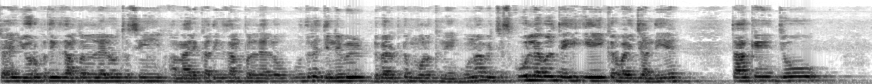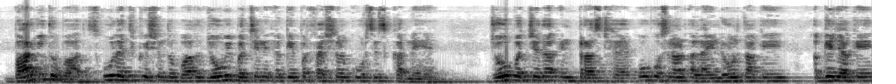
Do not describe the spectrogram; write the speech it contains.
ਚਾਹੇ ਯੂਰਪ ਦੀ ਐਗਜ਼ਾਮਪਲ ਲੈ ਲਓ ਤੁਸੀਂ ਅਮਰੀਕਾ ਦੀ ਐਗਜ਼ਾਮਪਲ ਲੈ ਲਓ ਉਧਰ ਜਿੰਨੇ ਵੀ ਡਿਵੈਲਪਡ ਮੁਲਕ ਨੇ, ਉਹਨਾਂ ਵਿੱਚ ਸਕੂਲ ਲੈਵਲ ਤੇ ਹੀ AI ਕਰਵਾਈ ਜਾਂਦੀ ਹੈ, ਤਾਂ ਕਿ ਜੋ 12ਵੀਂ ਤੋਂ ਬਾਅਦ ਸਕੂਲ ਐਜੂਕੇਸ਼ਨ ਤੋਂ ਬਾਅਦ, ਜੋ ਵੀ ਬੱਚੇ ਨੇ ਅੱਗੇ ਪ੍ਰੋਫੈਸ਼ਨਲ ਕੋਰਸਿਸ ਕਰਨੇ ਹੈ, ਜੋ ਬੱਚੇ ਦਾ ਇੰਟਰਸਟ ਹੈ, ਉਹ ਉਸ ਨਾਲ ਅਲਾਈਨਡ ਹੋਣ ਤਾਂ ਕਿ ਅੱਗੇ ਜਾ ਕੇ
